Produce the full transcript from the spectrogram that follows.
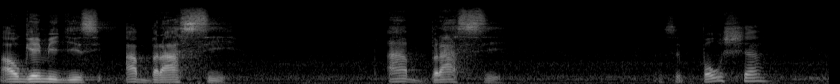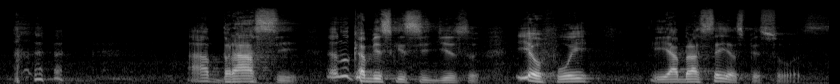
alguém me disse: abrace. Abrace. Eu disse, Poxa, abrace. Eu nunca me esqueci disso. E eu fui e abracei as pessoas.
